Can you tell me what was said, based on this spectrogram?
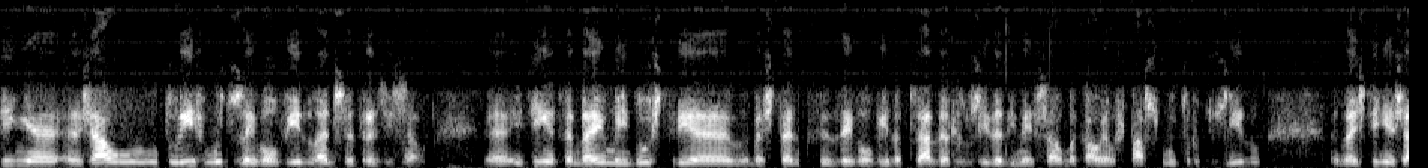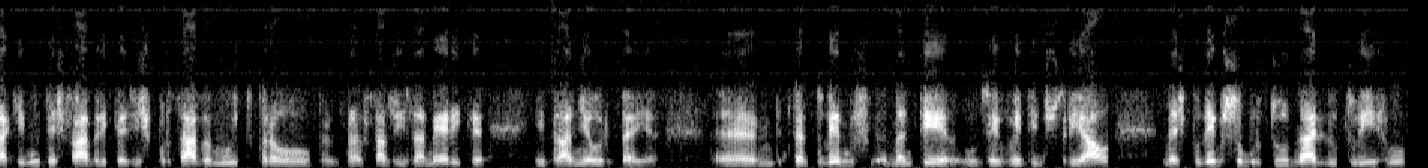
tinha já um, um turismo muito desenvolvido antes da transição. Uh, e tinha também uma indústria bastante desenvolvida. Apesar da reduzida dimensão, Macau é um espaço muito reduzido, mas tinha já aqui muitas fábricas e exportava muito para, o, para os Estados Unidos da América e para a União Europeia. Portanto, podemos manter o desenvolvimento industrial, mas podemos, sobretudo na área do turismo,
